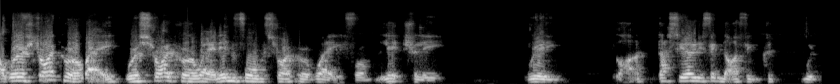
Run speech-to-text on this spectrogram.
we're a striker away. We're a striker away, an informed striker away from literally, really. Like, that's the only thing that I think could would.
